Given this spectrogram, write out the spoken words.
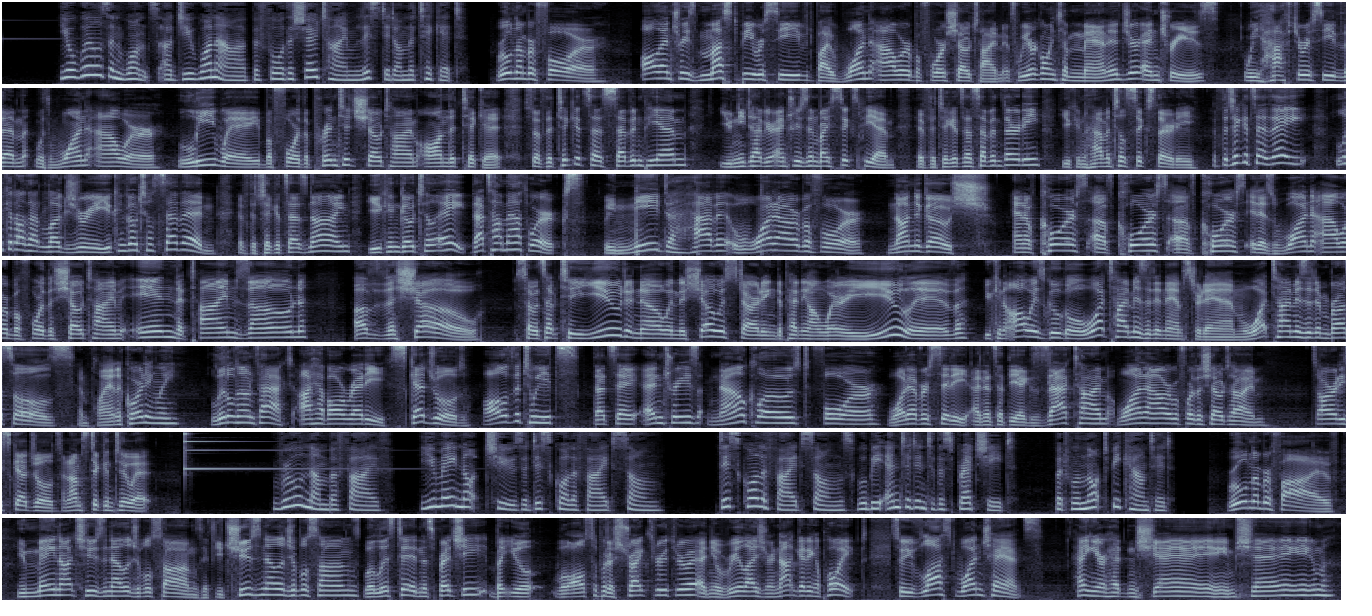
Your wills and wants are due one hour before the showtime listed on the ticket. Rule number four. All entries must be received by one hour before showtime. If we are going to manage your entries, we have to receive them with one hour leeway before the printed showtime on the ticket. So if the ticket says 7 p.m., you need to have your entries in by 6 p.m. If the ticket says 7:30, you can have until 6:30. If the ticket says 8, look at all that luxury. You can go till 7. If the ticket says 9, you can go till 8. That's how math works. We need to have it 1 hour before. Non-negotiable. And of course, of course, of course, it is 1 hour before the showtime in the time zone of the show. So it's up to you to know when the show is starting, depending on where you live. You can always Google what time is it in Amsterdam, what time is it in Brussels, and plan accordingly. Little known fact I have already scheduled all of the tweets that say entries now closed for whatever city, and it's at the exact time, one hour before the showtime. It's already scheduled, and I'm sticking to it. Rule number 5. You may not choose a disqualified song. Disqualified songs will be entered into the spreadsheet, but will not be counted. Rule number five you may not choose ineligible songs. If you choose ineligible songs, we'll list it in the spreadsheet, but you'll we'll also put a strike through through it and you'll realize you're not getting a point. So you've lost one chance. Hang your head in shame, shame.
